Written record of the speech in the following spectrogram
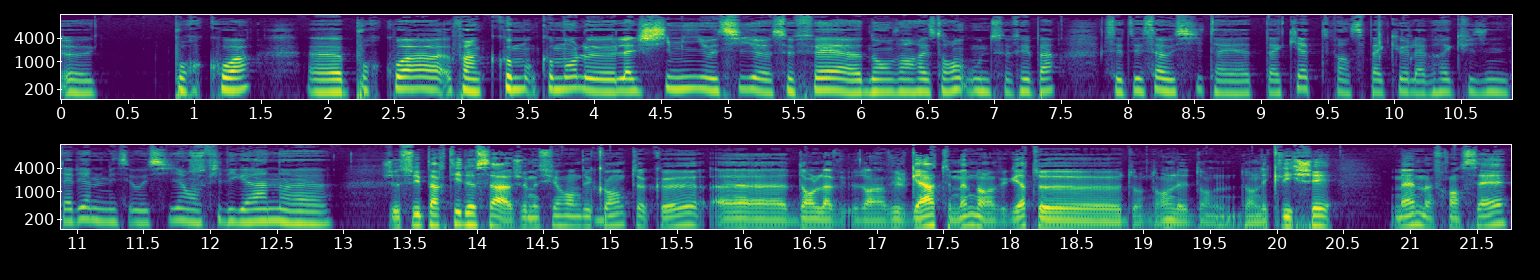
euh, pourquoi, euh, pourquoi, enfin comment l'alchimie aussi euh, se fait euh, dans un restaurant ou ne se fait pas. C'était ça aussi ta, ta quête. Enfin c'est pas que la vraie cuisine italienne, mais c'est aussi en filigrane. Je suis parti de ça. Je me suis rendu compte que euh, dans, la, dans la vulgate, même dans la vulgate, euh, dans, dans, les, dans, dans les clichés même français,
